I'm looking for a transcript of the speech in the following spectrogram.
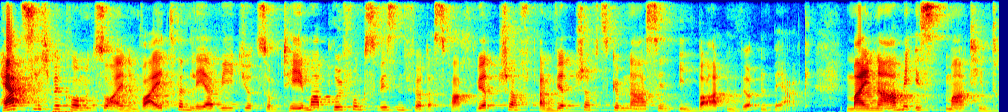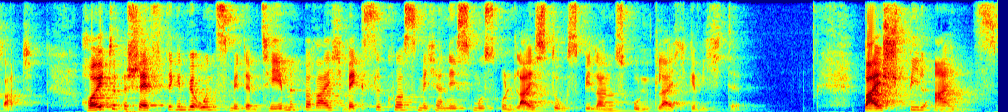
Herzlich willkommen zu einem weiteren Lehrvideo zum Thema Prüfungswissen für das Fach Wirtschaft an Wirtschaftsgymnasien in Baden-Württemberg. Mein Name ist Martin Tratt. Heute beschäftigen wir uns mit dem Themenbereich Wechselkursmechanismus und Leistungsbilanzungleichgewichte. Beispiel 1.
